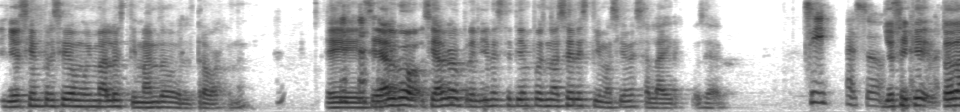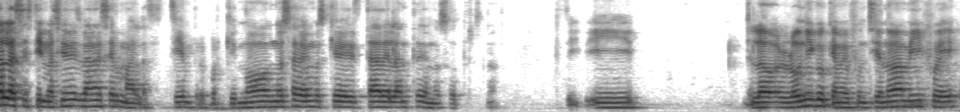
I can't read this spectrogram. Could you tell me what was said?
Yo siempre he sido muy malo estimando el trabajo, ¿no? Eh, si, algo, si algo aprendí en este tiempo es no hacer estimaciones al aire. O sea, Sí, eso. yo sé que todas las estimaciones van a ser malas, siempre, porque no, no sabemos qué está delante de nosotros, ¿no? Y, y lo, lo único que me funcionó a mí fue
